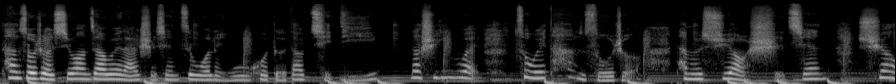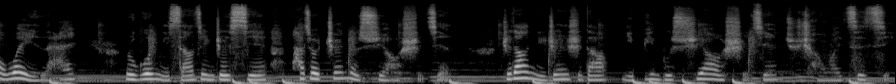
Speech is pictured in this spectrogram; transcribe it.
探索者希望在未来实现自我领悟或得到启迪，那是因为作为探索者，他们需要时间，需要未来。如果你相信这些，他就真的需要时间，直到你认识到你并不需要时间去成为自己。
